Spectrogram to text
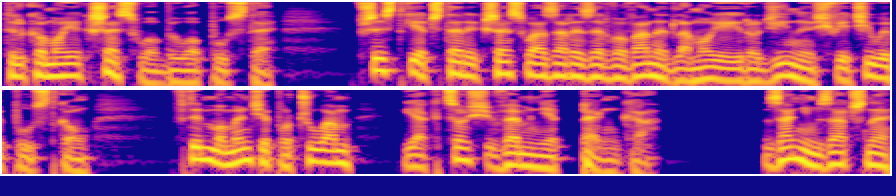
Tylko moje krzesło było puste. Wszystkie cztery krzesła zarezerwowane dla mojej rodziny świeciły pustką. W tym momencie poczułam, jak coś we mnie pęka. Zanim zacznę,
